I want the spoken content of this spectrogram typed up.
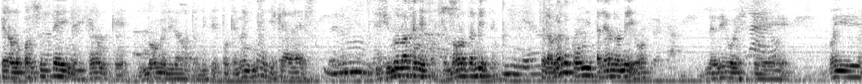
pero lo consulté y me dijeron que no me lo iban a permitir, porque no hay nadie que haga eso. Mm. Y si no lo hacen es porque no lo permiten. Pero hablando con un italiano amigo, le digo, este, oye,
